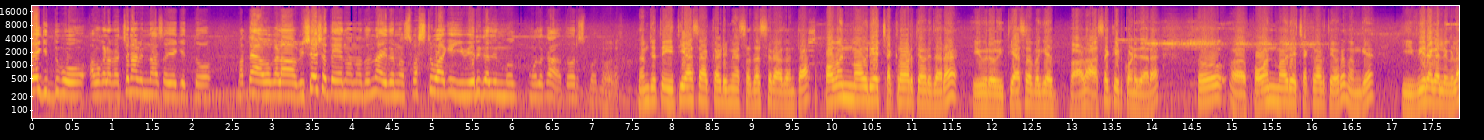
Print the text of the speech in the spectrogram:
ಹೇಗಿದ್ದುವು ಅವುಗಳ ರಚನಾ ವಿನ್ಯಾಸ ಹೇಗಿತ್ತು ಮತ್ತು ಅವುಗಳ ವಿಶೇಷತೆ ಏನು ಅನ್ನೋದನ್ನು ಇದನ್ನು ಸ್ಪಷ್ಟವಾಗಿ ಈ ವೀರಗಲ್ಲಿನ ಮೂಲಕ ತೋರಿಸ್ಬೋದು ನಮ್ಮ ಜೊತೆ ಇತಿಹಾಸ ಅಕಾಡೆಮಿಯ ಸದಸ್ಯರಾದಂಥ ಪವನ್ ಮೌರ್ಯ ಚಕ್ರವರ್ತಿ ಅವರಿದ್ದಾರೆ. ಇವರು ಇತಿಹಾಸ ಬಗ್ಗೆ ಬಹಳ ಆಸಕ್ತಿ ಇಟ್ಕೊಂಡಿದ್ದಾರೆ. ಸೊ ಪವನ್ ಮೌರ್ಯ ಚಕ್ರವರ್ತಿ ಅವರು ನಮಗೆ ಈ ವೀರಗಲ್ಲುಗಳ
